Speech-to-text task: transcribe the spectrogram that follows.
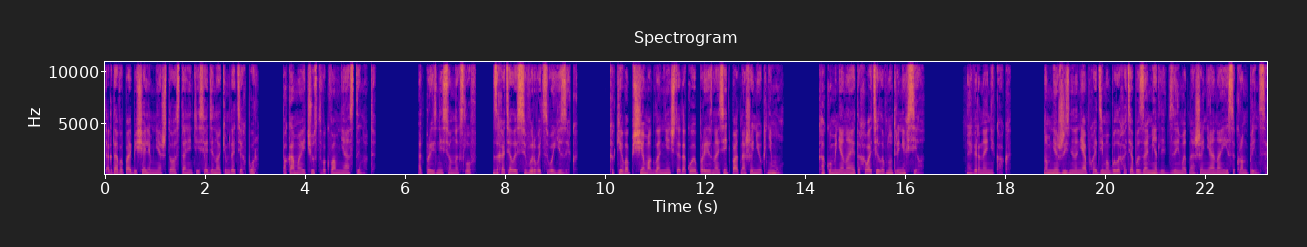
Тогда вы пообещали мне, что останетесь одиноким до тех пор, пока мои чувства к вам не остынут. От произнесенных слов захотелось вырвать свой язык. Как я вообще могла нечто такое произносить по отношению к нему? Как у меня на это хватило внутренних сил? Наверное, никак. Но мне жизненно необходимо было хотя бы замедлить взаимоотношения Анаис и Кронпринца.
